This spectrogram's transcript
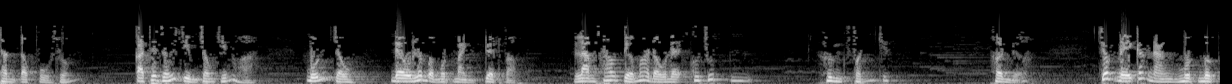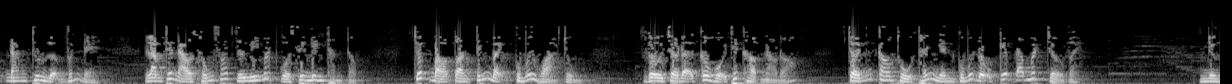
thần tộc phủ xuống, Cả thế giới chìm trong chiến hỏa, Bốn châu đều lâm vào một mảnh tuyệt vọng. Làm sao tiểu ma đầu lại có chút Hưng phấn chứ? Hơn nữa, Trước đây các nàng một mực đang thương lượng vấn đề, Làm thế nào sống sót dưới mí mắt của sinh linh thần tộc, Trước bảo toàn tính bệnh cùng với hòa trùng, Rồi chờ đợi cơ hội thích hợp nào đó Chờ những cao thủ thánh nhân cùng với độ kiếp đã mất trở về. Nhưng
